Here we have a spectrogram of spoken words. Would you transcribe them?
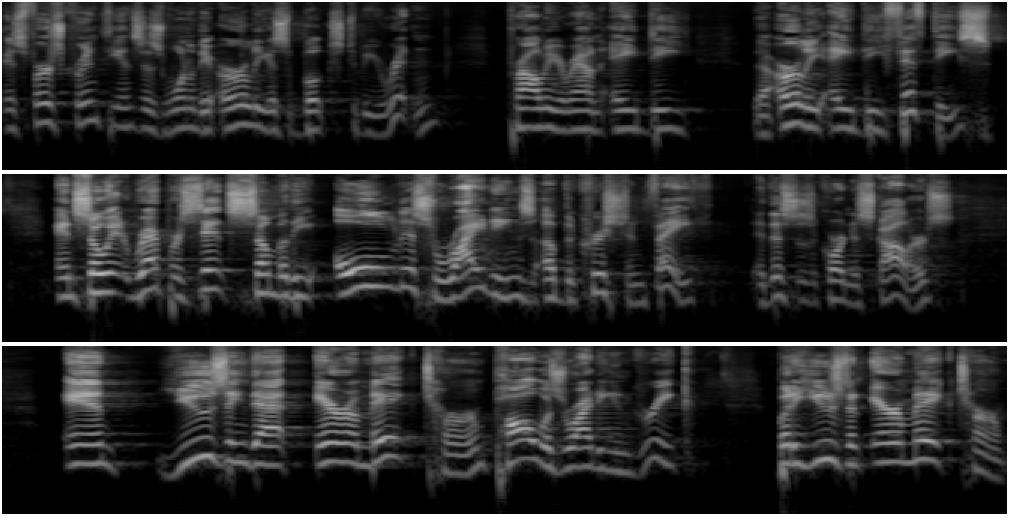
is First Corinthians is one of the earliest books to be written, probably around AD, the early AD 50s. And so it represents some of the oldest writings of the Christian faith. This is according to scholars. And using that Aramaic term, Paul was writing in Greek, but he used an Aramaic term,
